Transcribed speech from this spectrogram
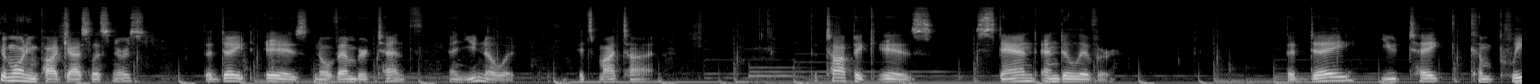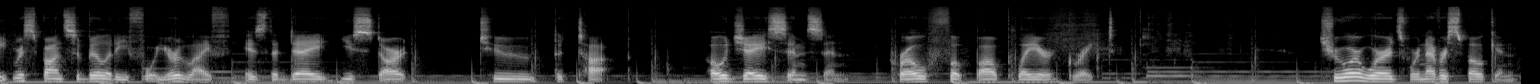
Good morning, podcast listeners. The date is November 10th, and you know it. It's my time. The topic is Stand and Deliver. The day you take complete responsibility for your life is the day you start to the top. O.J. Simpson, pro football player great. Truer words were never spoken.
